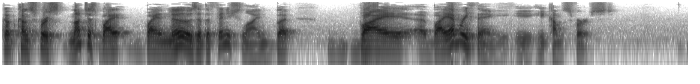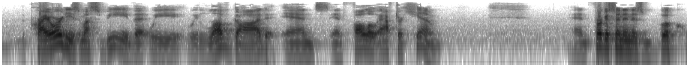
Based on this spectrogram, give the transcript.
comes first not just by by a nose at the finish line, but by uh, by everything. He, he comes first priorities must be that we, we love God and, and follow after Him. And Ferguson, in his book,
